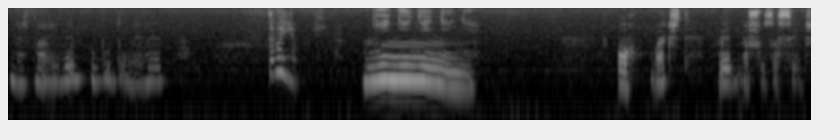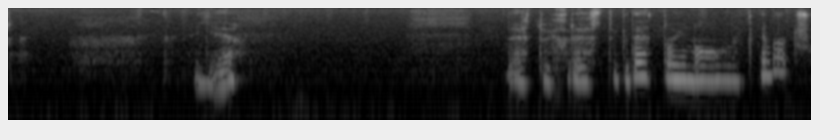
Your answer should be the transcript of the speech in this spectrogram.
Не знаю, видно буде, не видно. Давай я. Ні, ні, ні, ні, ні. О, бачите, видно, що засиджене. Є. Де той хрестик, де той нолик? Не бачу.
